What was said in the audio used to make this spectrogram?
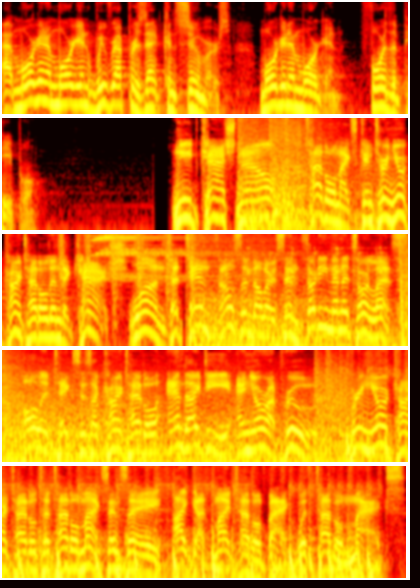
At Morgan & Morgan, we represent consumers. Morgan & Morgan, for the people. Need cash now? TitleMax can turn your car title into cash. One to $10,000 in 30 minutes or less. All it takes is a car title and ID, and you're approved. Bring your car title to TitleMax and say, I got my title back with TitleMax.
